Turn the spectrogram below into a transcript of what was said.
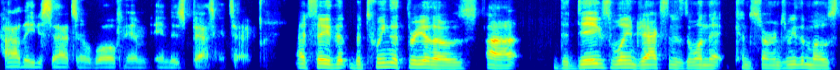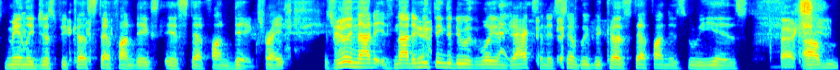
how they decide to involve him in this passing attack. I'd say that between the three of those, uh, the Diggs, William Jackson is the one that concerns me the most, mainly just because Stefon Diggs is Stefon Diggs, right? It's really not, it's not anything to do with William Jackson. It's simply because Stefon is who he is. Um,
